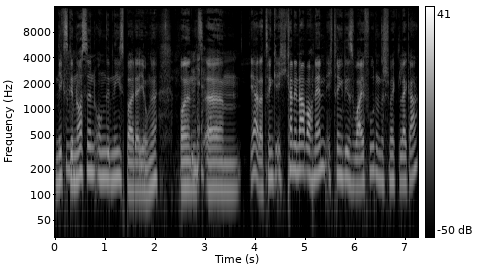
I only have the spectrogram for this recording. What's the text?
nichts genossen, ungenießbar, der Junge. Und ähm, ja, da trinke ich, ich kann den Namen auch nennen, ich trinke dieses Y-Food und es schmeckt lecker.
